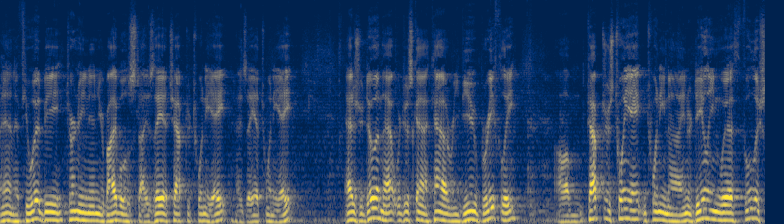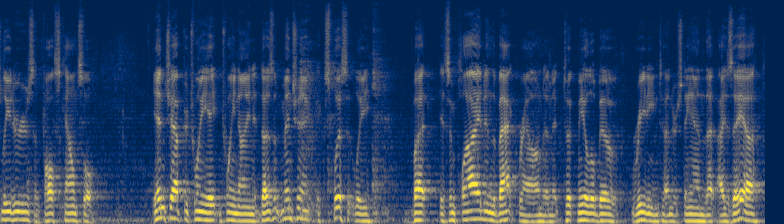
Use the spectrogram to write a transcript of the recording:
Amen. If you would be turning in your Bibles to Isaiah chapter 28, Isaiah 28. As you're doing that, we're just going to kind of review briefly. Um, chapters 28 and 29 are dealing with foolish leaders and false counsel. In chapter 28 and 29, it doesn't mention it explicitly, but it's implied in the background, and it took me a little bit of reading to understand that Isaiah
